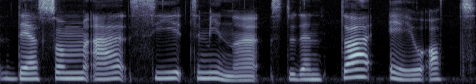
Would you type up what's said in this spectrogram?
det som jeg sier til mine studenter, er jo at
